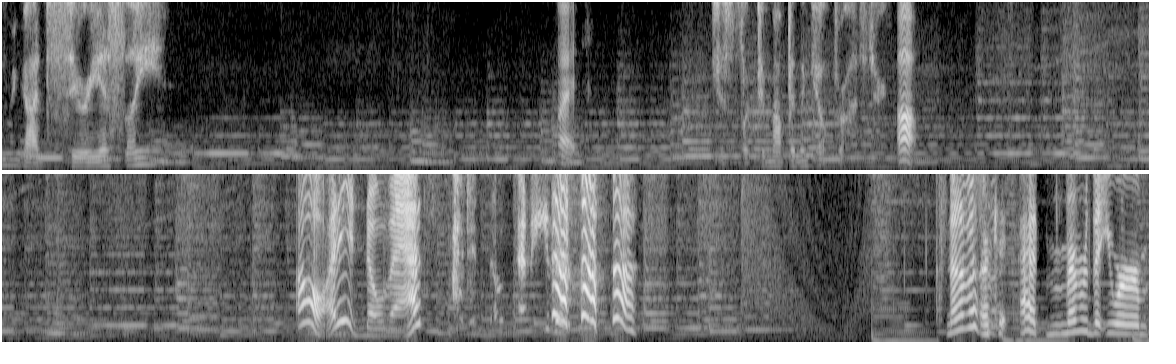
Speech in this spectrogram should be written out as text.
Oh my god, seriously? what? Just looked him up in the guild roster. Oh. Oh, I didn't know that. I didn't know that either. None of us Okay. had remembered that you were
